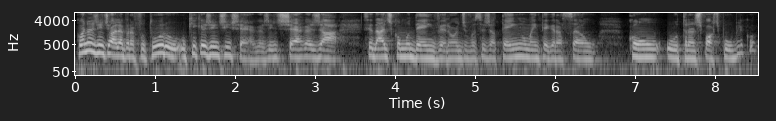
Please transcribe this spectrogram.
Quando a gente olha para o futuro, o que, que a gente enxerga? A gente enxerga já cidades como Denver, onde você já tem uma integração com o transporte público.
